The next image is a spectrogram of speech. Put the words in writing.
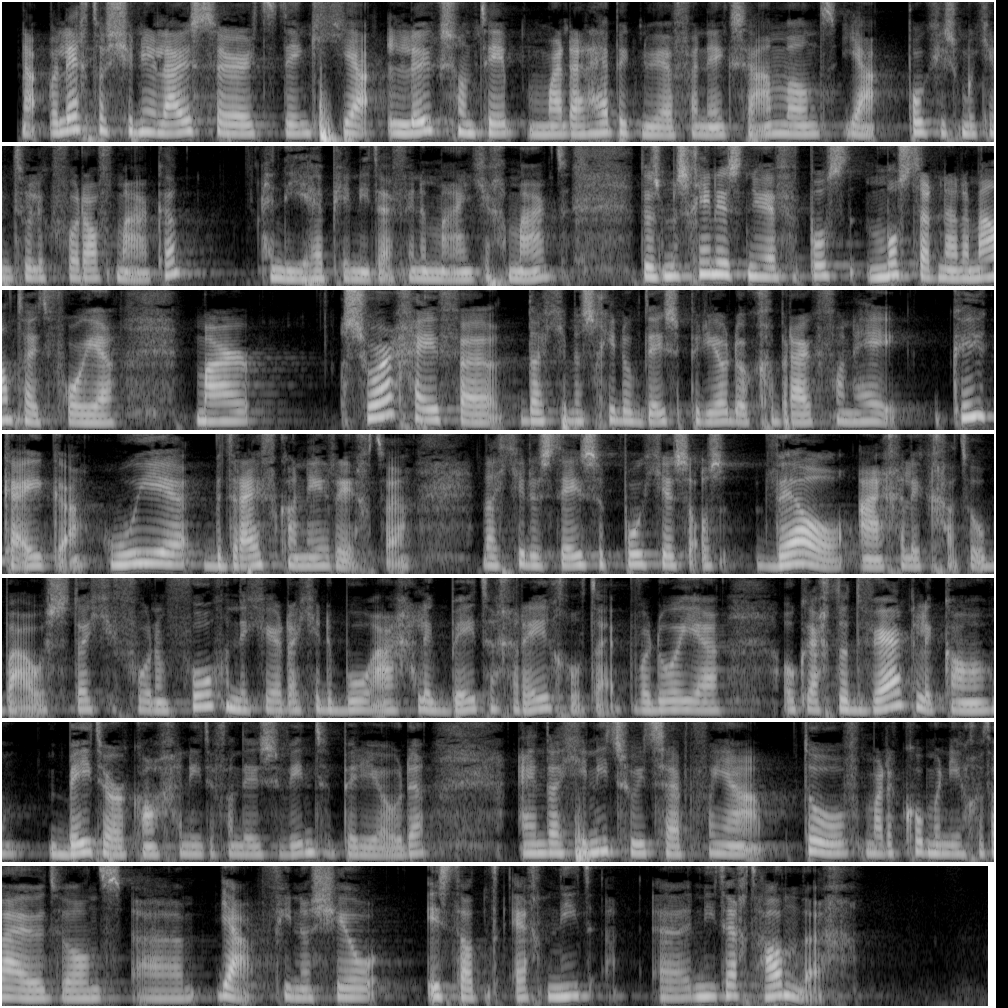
Nou, wellicht als je nu luistert, denk je, ja, leuk zo'n tip, maar daar heb ik nu even niks aan. Want ja, potjes moet je natuurlijk vooraf maken. En die heb je niet even in een maandje gemaakt. Dus misschien is het nu even mosterd naar de maaltijd voor je. Maar zorg even dat je misschien ook deze periode ook gebruikt van... hey, kun je kijken hoe je bedrijf kan inrichten. Dat je dus deze potjes als wel eigenlijk gaat opbouwen. Zodat je voor een volgende keer dat je de boel eigenlijk beter geregeld hebt. Waardoor je ook echt daadwerkelijk kan, beter kan genieten van deze winterperiode. En dat je niet zoiets hebt van ja, tof, maar dat komt er niet goed uit. Want uh, ja, financieel is dat echt niet, uh, niet echt handig.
